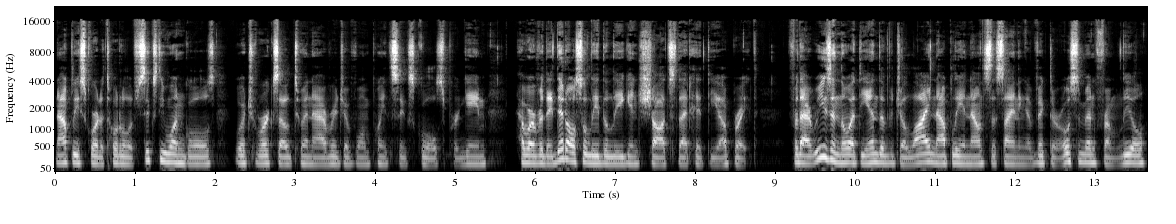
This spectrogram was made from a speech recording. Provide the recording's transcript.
Napoli scored a total of 61 goals, which works out to an average of 1.6 goals per game. However, they did also lead the league in shots that hit the upright. For that reason, though, at the end of July, Napoli announced the signing of Victor Osimhen from Lille.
